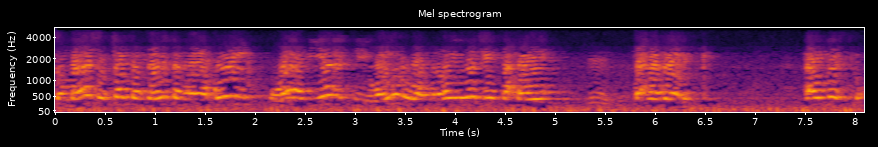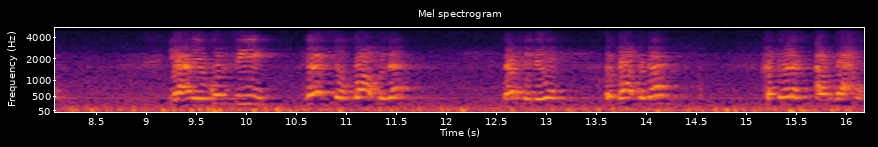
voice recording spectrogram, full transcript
ثم يشرب ثالثا ثالثا ويقول وأن يأتي ويروى من غير وجه نحو إيه؟ نحو ذلك. أو مثله يعني يكون في نفس الضعف ده. نفس الإيه؟ الضعف ده. خد بالك؟ أو نحوه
